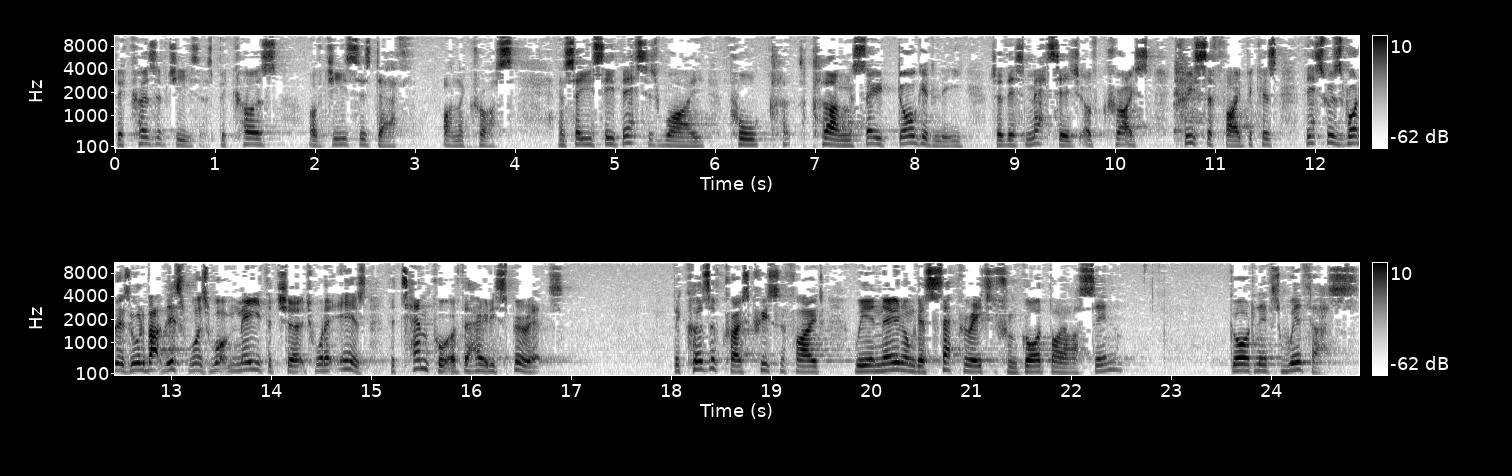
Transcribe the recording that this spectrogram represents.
because of Jesus, because of Jesus' death on the cross. And so you see, this is why Paul cl- clung so doggedly to this message of Christ crucified, because this was what it was all about. This was what made the church what it is the temple of the Holy Spirit. Because of Christ crucified, we are no longer separated from God by our sin. God lives with us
